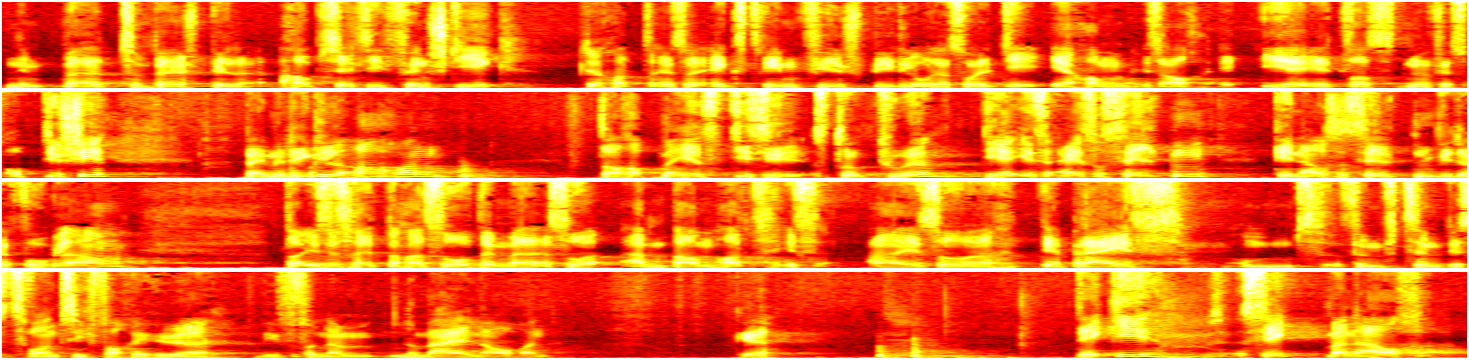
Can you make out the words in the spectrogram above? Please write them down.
Nimmt man zum Beispiel hauptsächlich für einen Steg der hat also extrem viel Spiegel oder sollte er haben, ist auch eher etwas nur fürs Optische. Beim Riegelahorn, da hat man jetzt diese Struktur, der ist also selten, genauso selten wie der Vogelaugen. Da ist es halt nachher so, wenn man so einen Baum hat, ist also der Preis um 15 bis 20-fache höher wie von einem normalen Ahorn. Gell? Decki sägt man auch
